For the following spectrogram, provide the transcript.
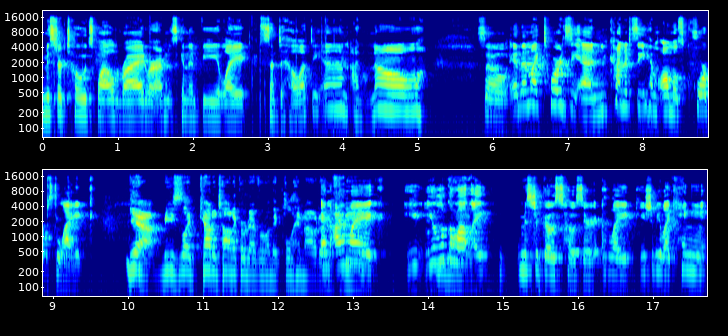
Mr. Toad's Wild Ride where I'm just gonna be like sent to hell at the end? I don't know. So, and then like towards the end, you kind of see him almost corpse like. yeah, he's like catatonic or whatever when they pull him out. And I'm the- like, you, you look a lot like Mr. Ghost Hoster. Like, you should be like hanging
